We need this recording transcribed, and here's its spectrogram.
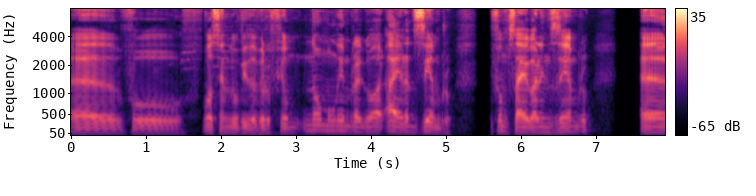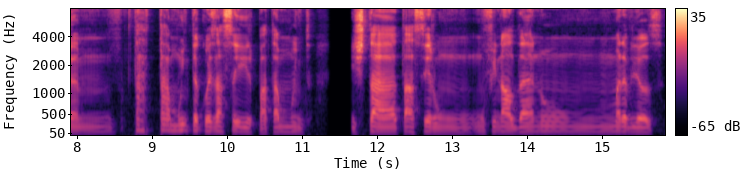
Uh, vou, vou sem dúvida ver o filme. Não me lembro agora. Ah, era dezembro. O filme sai agora em dezembro. Está tá muita coisa a sair, pá. Está muito. Isto está tá a ser um, um final de ano maravilhoso.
